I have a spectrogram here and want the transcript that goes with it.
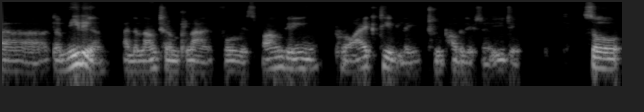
uh, the medium and the long-term plan for responding proactively to population aging. So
